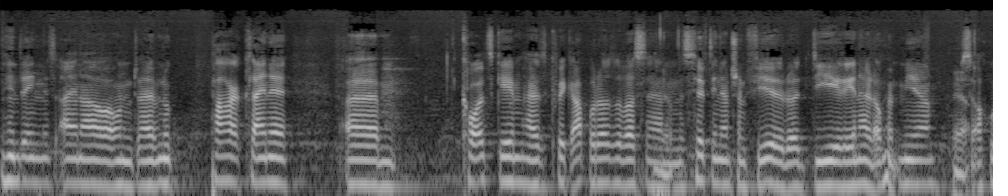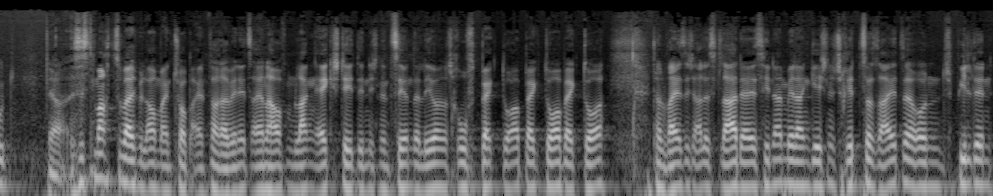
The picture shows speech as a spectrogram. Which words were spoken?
hinter ihm ist einer und äh, nur ein paar kleine ähm, Calls geben, halt Quick Up oder sowas. Ähm, Das hilft ihnen dann schon viel. Oder die reden halt auch mit mir. Ja. Ist auch gut. Ja, es ist, macht zum Beispiel auch meinen Job einfacher. Wenn jetzt einer auf dem langen Eck steht, den ich nicht sehe und der Leon ruft Backdoor, Backdoor, Backdoor, dann weiß ich alles klar, der ist hinter mir, dann gehe ich einen Schritt zur Seite und spiele den,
